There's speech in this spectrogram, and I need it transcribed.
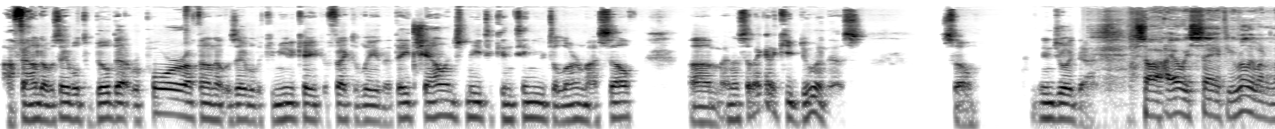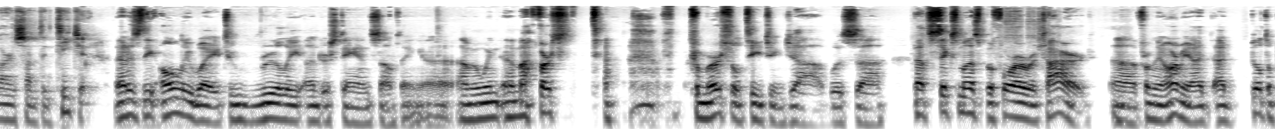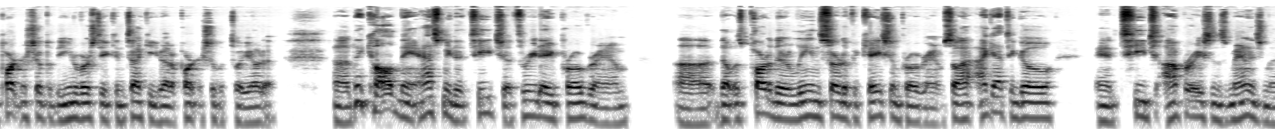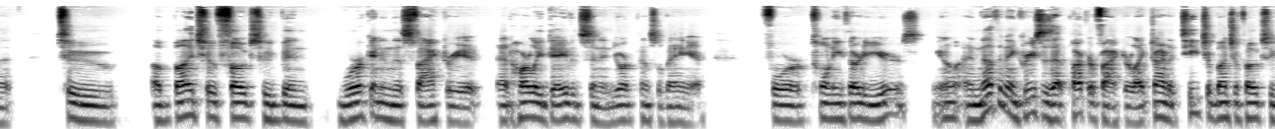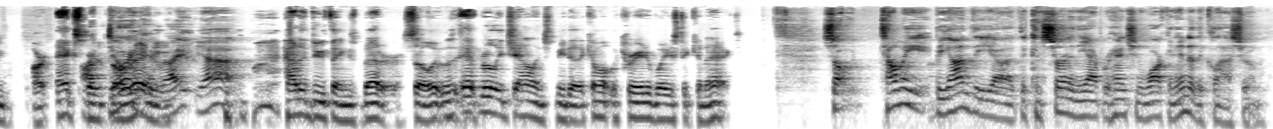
I found I was able to build that rapport. I found I was able to communicate effectively and that they challenged me to continue to learn myself. Um, and I said, I got to keep doing this. So enjoyed that. So I always say, if you really want to learn something, teach it. That is the only way to really understand something. Uh, I mean, when uh, my first commercial teaching job was, uh, about six months before I retired uh, from the Army, I, I, built a partnership with the University of Kentucky, who had a partnership with Toyota. Uh, they called me, asked me to teach a three day program uh, that was part of their lean certification program. So I, I, got to go and teach operations management to a bunch of folks who'd been working in this factory at, at Harley Davidson in York, Pennsylvania for 20, 30 years, you know, and nothing increases that pucker factor like trying to teach a bunch of folks who are experts are already, it, right? Yeah. how to do things better. So it was, it really challenged me to come up with creative ways to connect. So tell me beyond the, uh, the concern and the apprehension walking into the classroom,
